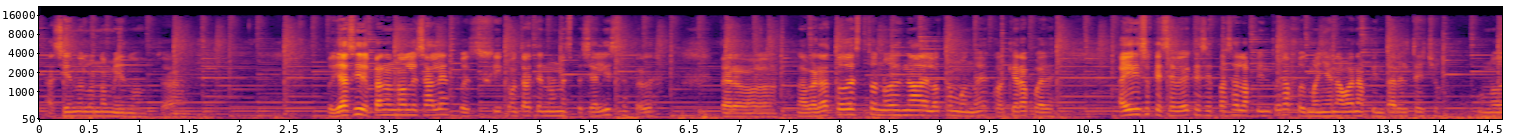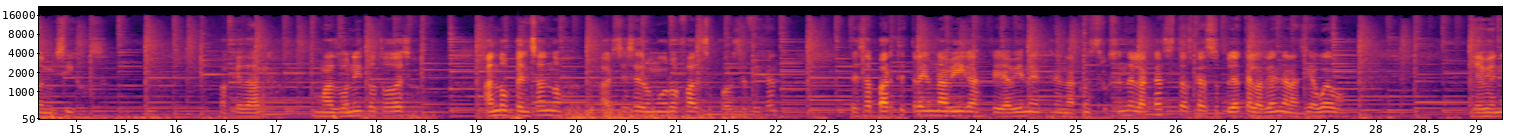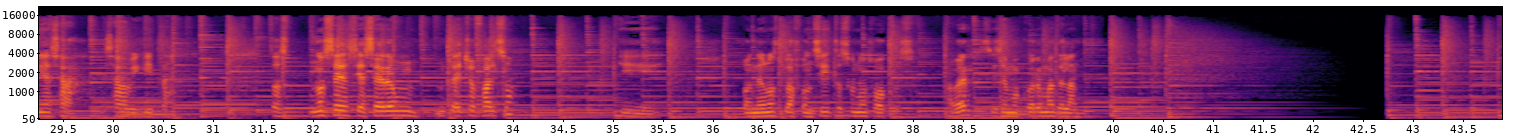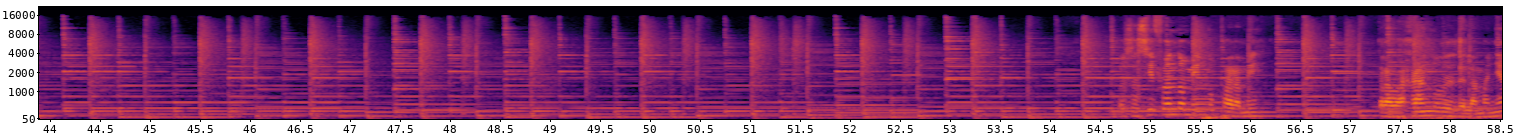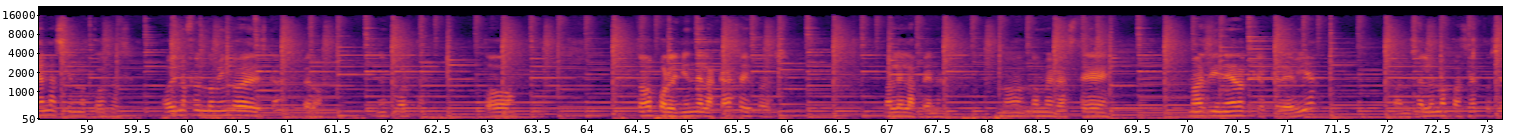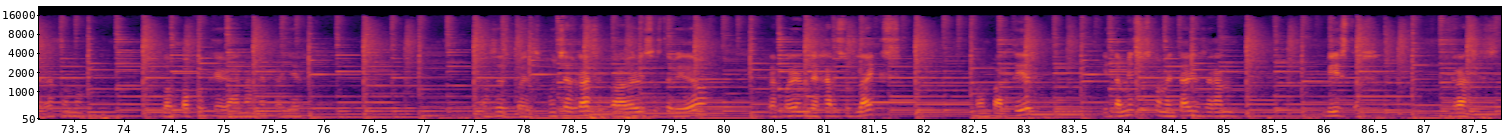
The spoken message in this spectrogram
haciéndolo uno mismo. Pues ya si de plano no le sale, pues sí contraten a un especialista, ¿verdad? Pero la verdad todo esto no es nada del otro mundo, ¿eh? cualquiera puede. Ahí eso que se ve que se pasa la pintura, pues mañana van a pintar el techo, uno de mis hijos. Va a quedar más bonito todo eso. Ando pensando a ver si hacer un muro falso, por se fijan. Esa parte trae una viga que ya viene en la construcción de la casa. Estas casas pues ya te las venden así a huevo. Ya venía esa, esa viguita. Entonces, no sé si hacer un, techo falso y poner unos plafoncitos, unos focos. A ver si se me ocurre más adelante. Para mí, trabajando desde la mañana haciendo cosas. Hoy no fue un domingo de descanso, pero no importa. Todo, todo por el bien de la casa y pues vale la pena. No, no me gasté más dinero que el que debía. Cuando sale uno a pasear, pues se gasta uno lo poco que gana en el taller. Entonces, pues muchas gracias por haber visto este video. Recuerden dejar sus likes, compartir y también sus comentarios serán vistos. Gracias.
